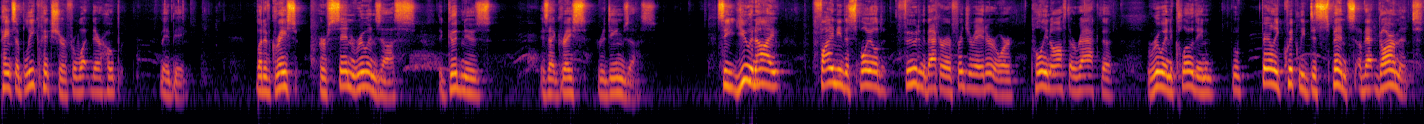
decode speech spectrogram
paints a bleak picture for what their hope may be. But if grace or if sin ruins us, the good news is that grace redeems us. See, you and I finding the spoiled food in the back of our refrigerator or pulling off the rack the ruined clothing will fairly quickly dispense of that garment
